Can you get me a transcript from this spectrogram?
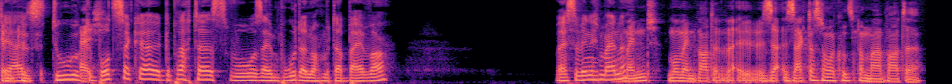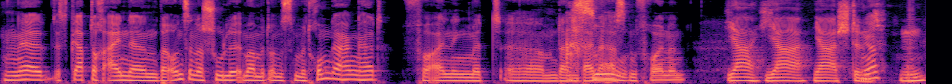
der als du Echt? Geburtstag äh, gebracht hast, wo sein Bruder noch mit dabei war. Weißt du, wen ich meine? Moment, Moment, warte. Sag das nochmal kurz nochmal, warte. Ja, es gab doch einen, der bei uns in der Schule immer mit uns mit rumgehangen hat. Vor allen Dingen mit ähm, dann Ach deiner so. ersten Freundin. Ja, ja, ja, stimmt. Ja? Hm.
